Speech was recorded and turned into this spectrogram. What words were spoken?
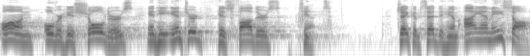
on over his shoulders and he entered his father's tent. Jacob said to him, I am Esau.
